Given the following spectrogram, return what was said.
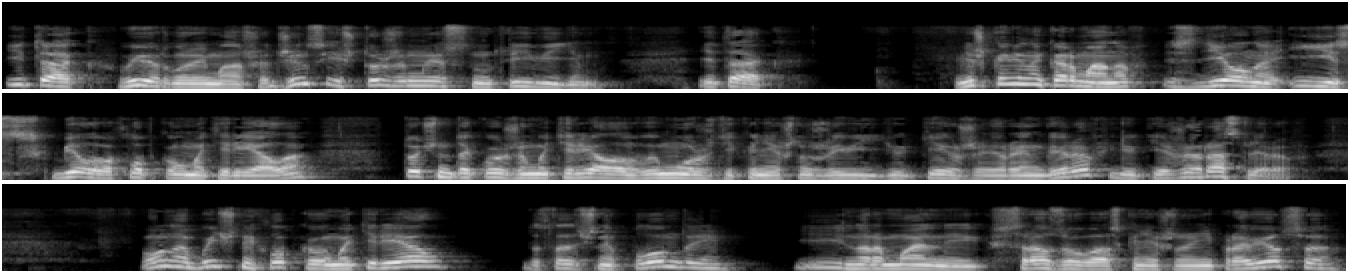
Итак, вывернули наши джинсы, и что же мы внутри видим? Итак, мешковина карманов сделана из белого хлопкового материала. Точно такой же материал вы можете, конечно же, видеть у тех же ренглеров или у тех же растлеров. Он обычный хлопковый материал, достаточно плотный и нормальный. Сразу у вас, конечно, не провется.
